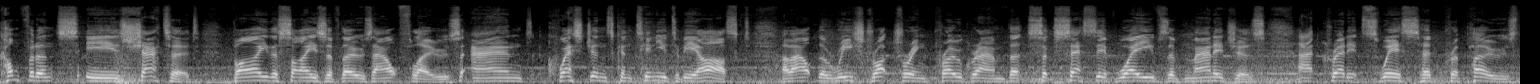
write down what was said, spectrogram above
confidence is shattered by the size of those outflows and questions continue to be asked about the restructuring program that successive waves of managers at Credit Suisse had proposed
